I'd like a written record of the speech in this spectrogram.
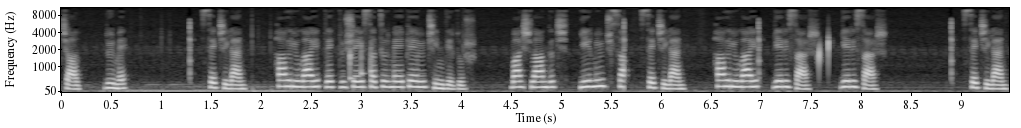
Çal. Düğme. Seçilen. How you like that düşey satır MP3 indir dur. Başlangıç. 23 sa- seçilen. How you like geri sar. Geri sar. Seçilen.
